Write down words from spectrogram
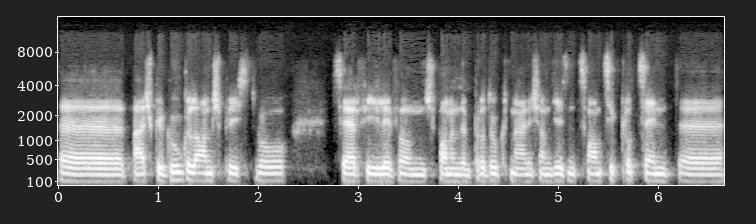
äh, Beispiel Google ansprichst, wo sehr viele von spannenden Produkten eigentlich an diesen 20 Prozent äh,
